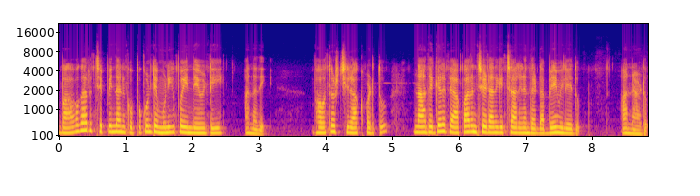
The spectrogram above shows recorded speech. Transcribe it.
బావగారు చెప్పిన దానికి ఒప్పుకుంటే మునిగిపోయిందేమిటి? అన్నది. భవతోష్ చిరాకు పడుతూ నా దగ్గర వ్యాపారం చేయడానికి చాలినంత డబ్బేమీ లేదు అన్నాడు.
